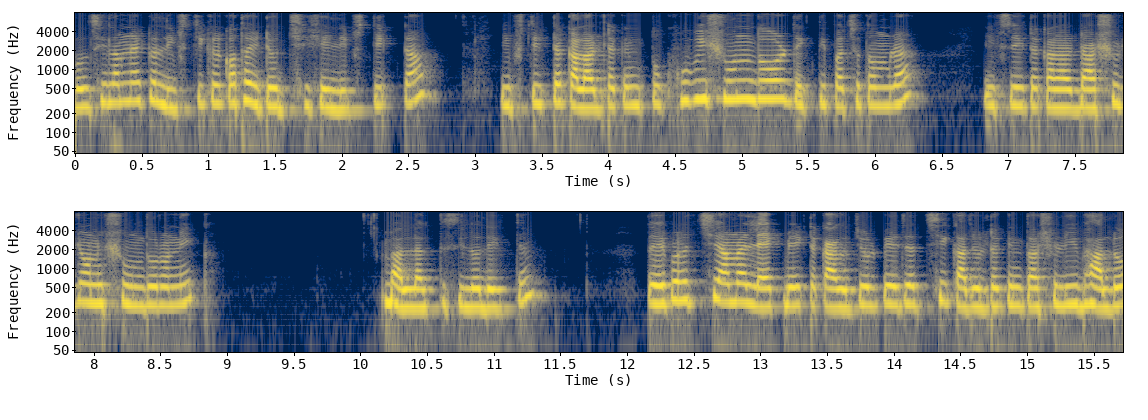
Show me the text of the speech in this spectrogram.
বলছিলাম না একটা লিপস্টিকের কথা, এটা হচ্ছে সেই লিপস্টিকটা লিপস্টিকটা কালারটা কিন্তু খুবই সুন্দর, দেখতে পাচ্ছ তোমরা। লিপস্টিকটা কালারটা আসলে অনেক সুন্দর অনেক। ভালো লাগতেছিল দেখতে। তো এরপর হচ্ছে আমরা ল্যাকমে একটা কাজল পেয়ে যাচ্ছি। কাজলটা কিন্তু আসলেই ভালো।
